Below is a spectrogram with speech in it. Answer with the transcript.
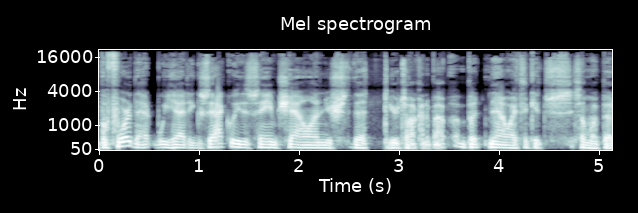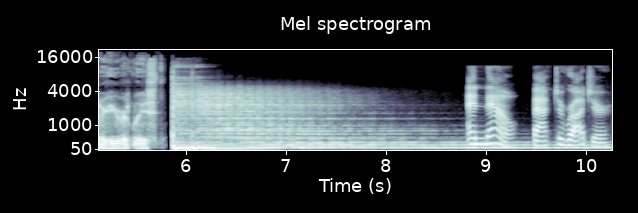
Before that, we had exactly the same challenge that you're talking about, but now I think it's somewhat better here at least. And now back to Roger.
